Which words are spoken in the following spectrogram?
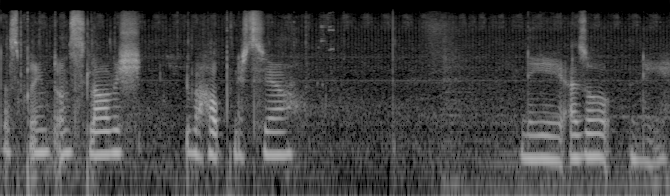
Das bringt uns, glaube ich, überhaupt nichts hier. Nee, also, nee.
